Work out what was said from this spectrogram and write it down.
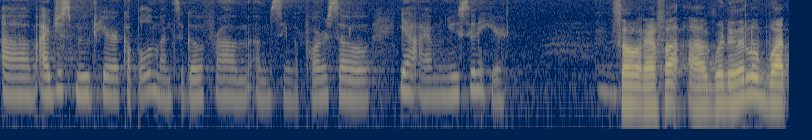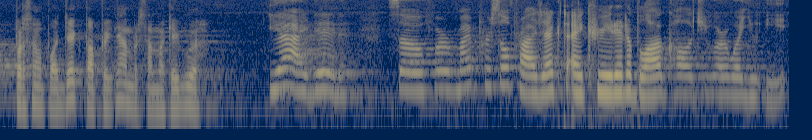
Um, I just moved here a couple of months ago from um, Singapore, so yeah, I am a new student here. So Reva, uh, gue denger lu buat personal project topiknya hampir sama kayak gue. Yeah, I did. So for my personal project, I created a blog called "You Are What You Eat."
